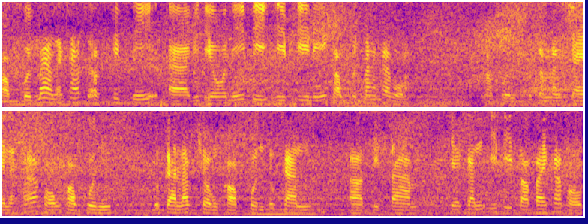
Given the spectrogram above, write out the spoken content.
ขอบคุณมากนะครับสำหรับคลิปนี้วิดีโอนี้ EP นี้ขอบคุณมากครับผม ขอบคุณทุกกำลังใจนะครับผมขอบคุณทุกการรับชมขอบคุณทุกการติดตาม เจอกัน EP ต่อไปครับผม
